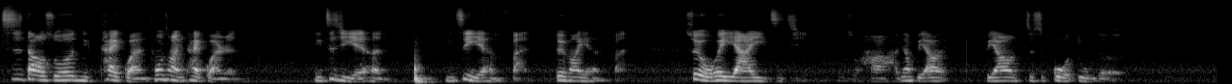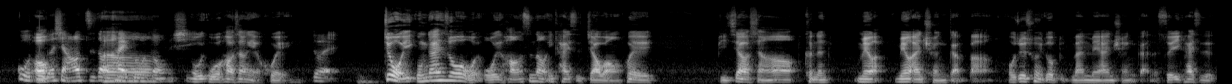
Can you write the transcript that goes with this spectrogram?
知道说你太管，通常你太管人，你自己也很你自己也很烦，对方也很烦，所以我会压抑自己，说好好像不要不要就是过度的。过度的想要知道太多东西，我我好像也会。对，就我我应该说我，我我好像是那种一开始交往会比较想要，可能没有没有安全感吧。我觉得处女座蛮没安全感的，所以一开始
